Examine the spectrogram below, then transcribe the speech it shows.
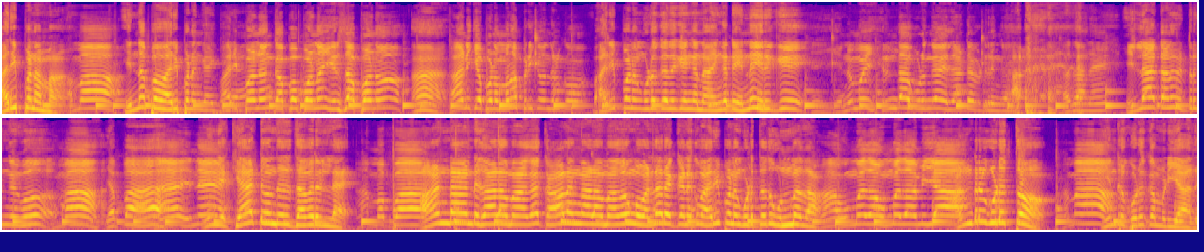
வரிப்பணமா? அம்மா. என்னப்பா வரிப்பணம் வரிப்பணம் கப்ப பணம் இருசா பணம் காணிக்க பணம் எல்லாம் பிரிக்க வந்திருக்கோம். வரிப்பணம் கொடுக்கறதுக்கு எங்க நான் எங்கிட்ட என்ன இருக்கு? என்னமோ இருந்தா கொடுங்க இல்லாட்ட விட்டுருங்க. அதானே. இல்லாட்டாலும் விட்டுருங்கோ அம்மா. எப்பா என்ன? நீங்க கேட்டு வந்தது தவறு இல்ல ஆமாப்பா. ஆண்டாண்டு காலமாக காலங்காலமாக உங்க வல்லரக்கனுக்கு வரிப்பணம் கொடுத்தது உண்மைதான். உண்மைதான் உண்மைதான் ஐயா அன்று கொடுத்தோம். அம்மா. இன்று கொடுக்க முடியாது.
